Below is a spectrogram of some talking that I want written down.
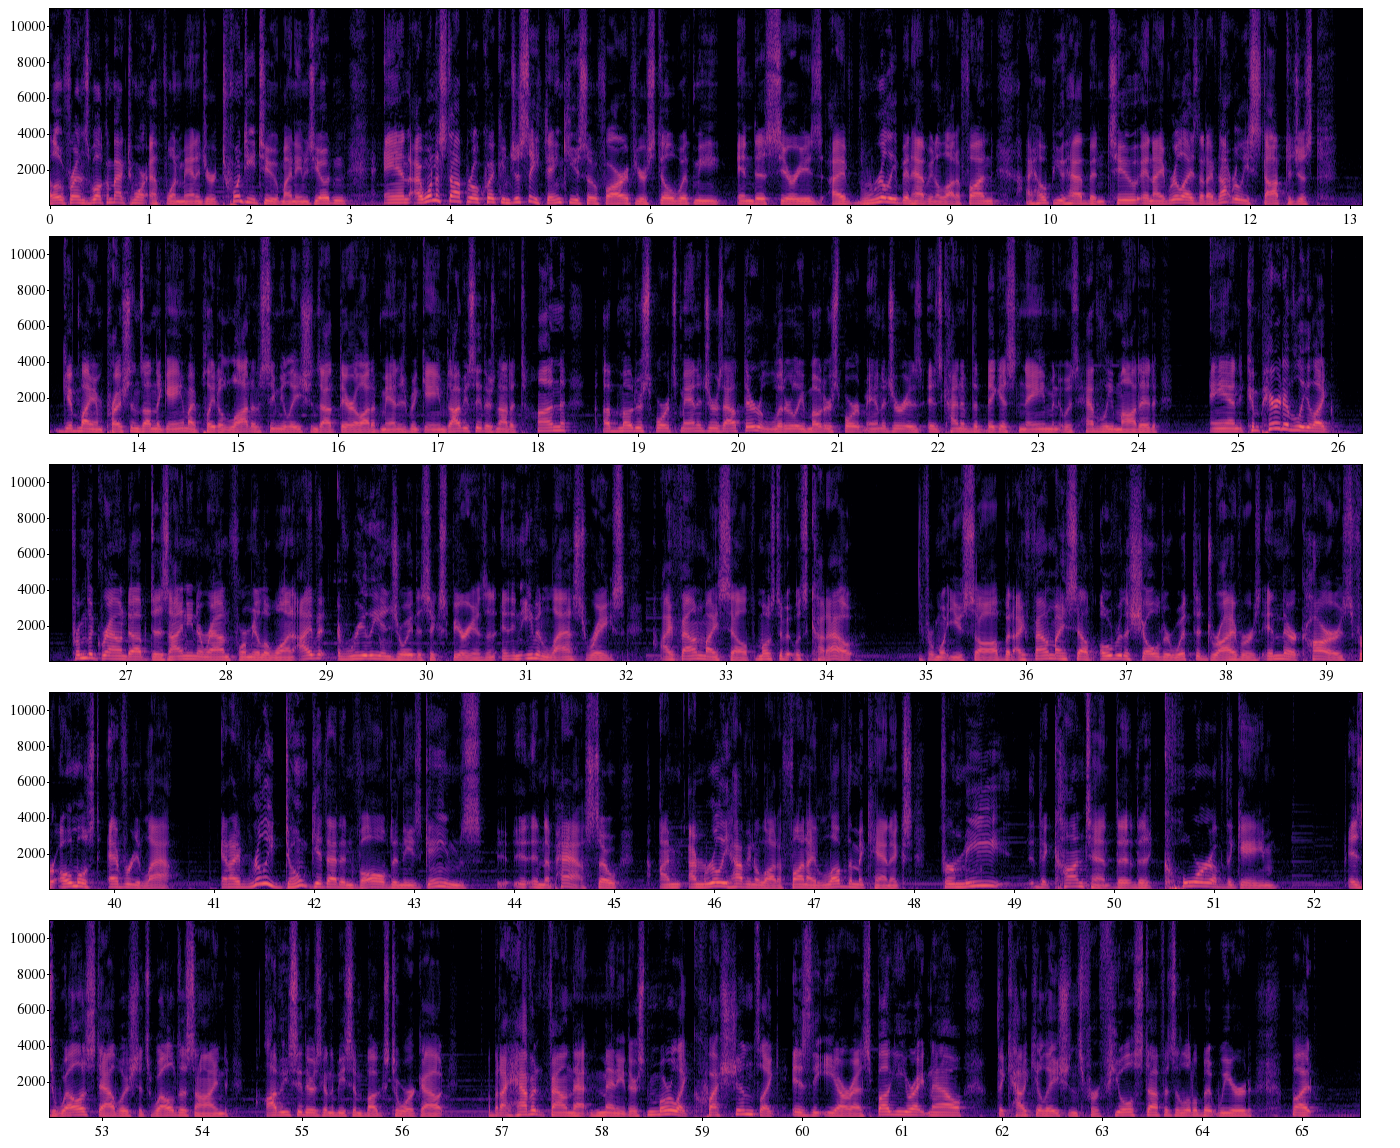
Hello, friends. Welcome back to more F1 Manager 22. My name is Yodin, and I want to stop real quick and just say thank you so far if you're still with me in this series. I've really been having a lot of fun. I hope you have been too, and I realize that I've not really stopped to just give my impressions on the game. I played a lot of simulations out there, a lot of management games. Obviously, there's not a ton of motorsports managers out there. Literally, Motorsport Manager is, is kind of the biggest name, and it was heavily modded. And comparatively, like from the ground up, designing around Formula One, I've really enjoyed this experience. And, and even last race, I found myself, most of it was cut out from what you saw, but I found myself over the shoulder with the drivers in their cars for almost every lap. And I really don't get that involved in these games in the past. So I'm, I'm really having a lot of fun. I love the mechanics. For me, the content, the, the core of the game is well established, it's well designed. Obviously, there's going to be some bugs to work out, but I haven't found that many. There's more like questions like, is the ERS buggy right now? The calculations for fuel stuff is a little bit weird, but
